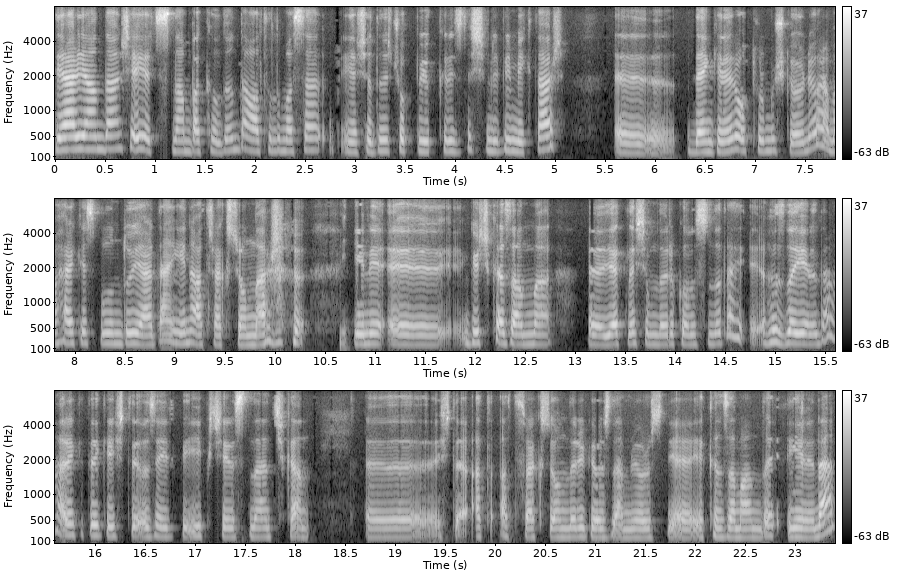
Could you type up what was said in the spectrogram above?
diğer yandan şey açısından bakıldığında altılı masa yaşadığı çok büyük krizde şimdi bir miktar e, dengeleri oturmuş görünüyor ama herkes bulunduğu yerden yeni atraksiyonlar, yeni e, güç kazanma yaklaşımları konusunda da e, hızla yeniden harekete geçti. Özellikle İYİP içerisinden çıkan e, işte at, atraksiyonları gözlemliyoruz diye yakın zamanda yeniden.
